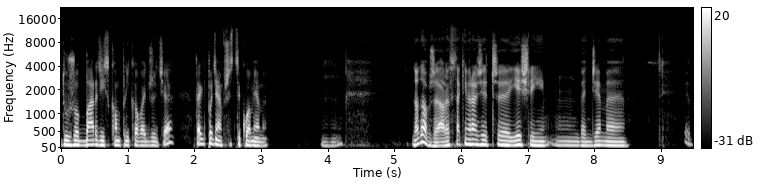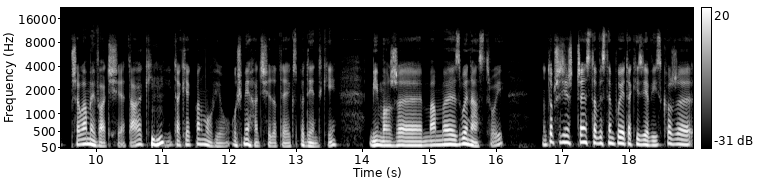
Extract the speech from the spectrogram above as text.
dużo bardziej skomplikować życie. Tak jak powiedziałem, wszyscy kłamiemy. Mhm. No dobrze, ale w takim razie, czy jeśli mm, będziemy przełamywać się, tak? Mhm. I tak jak pan mówił, uśmiechać się do tej ekspedientki, mimo że mamy zły nastrój, no to przecież często występuje takie zjawisko, że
